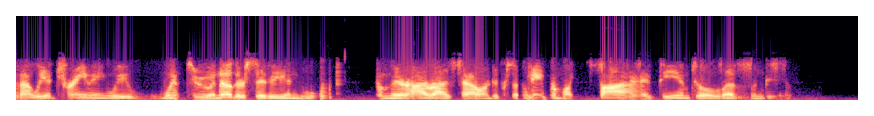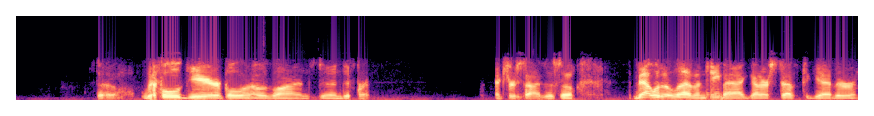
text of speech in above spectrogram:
time we had training, we went to another city and worked from their high rise tower and. We came from like 5 p.m. to 11 p.m. So with full gear, pulling those lines, doing different exercises. So that was 11. Came back, got our stuff together.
